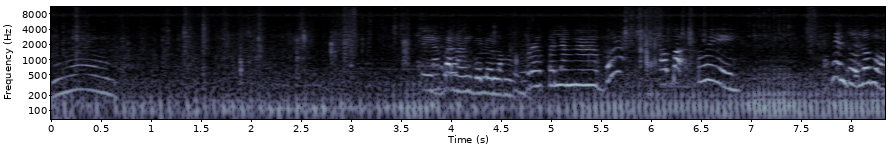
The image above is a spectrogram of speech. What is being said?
Hmm. Kaya pa ng gulo lang. Sobra palang haba. Haba to eh. Asan dulo mo?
